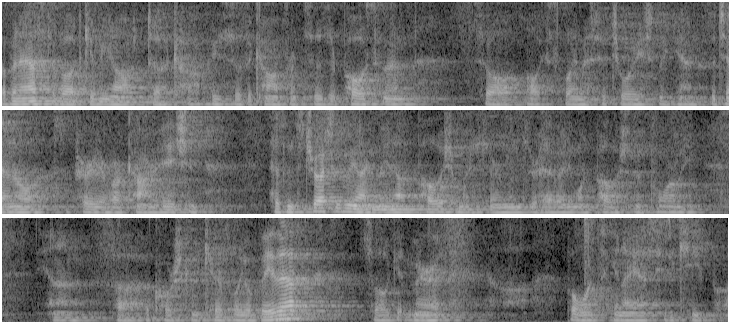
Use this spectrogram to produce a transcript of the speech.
I've been asked about giving out uh, copies of the conferences or posting them, so I'll, I'll explain the situation again. The General Superior of our congregation has instructed me I may not publish my sermons or have anyone publish them for me. And I'm, uh, of course, to carefully obey that, so I'll get merit. But once again, I ask you to keep uh,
